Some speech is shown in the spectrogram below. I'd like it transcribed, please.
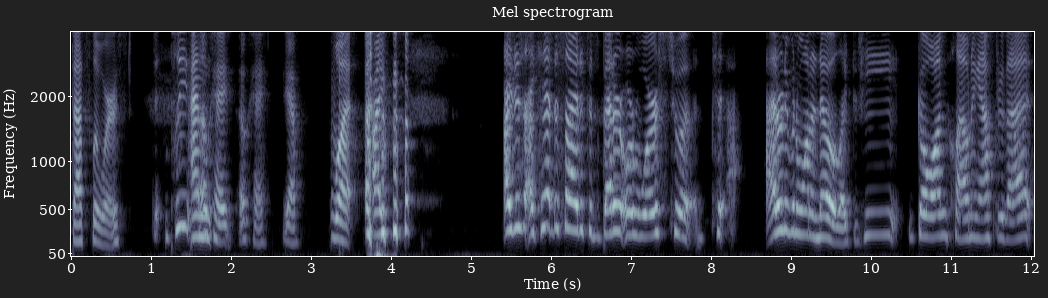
that's the worst. D- please. And- okay. Okay. Yeah. What? I- I just I can't decide if it's better or worse to a to. I don't even want to know. Like, did he go on clowning after that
